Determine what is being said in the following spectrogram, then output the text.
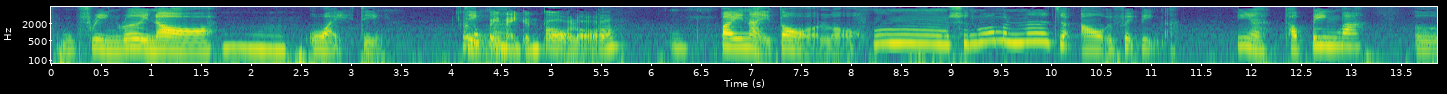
ฟุ้งฟิงเลยเนาะมโอ้ยจริงแล้วเราไปไหนกันต่อเหรอ ไปไหนต่อเหรออืมฉันว่ามันน่าจะเอาเอฟเฟกต์อีกนะนี่ไงท็อปปิ้งป่ะ เออ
